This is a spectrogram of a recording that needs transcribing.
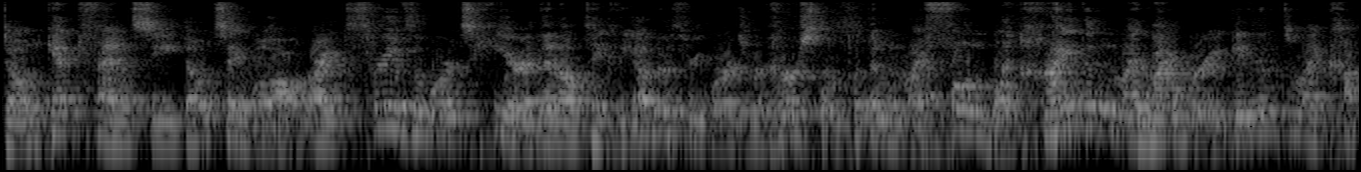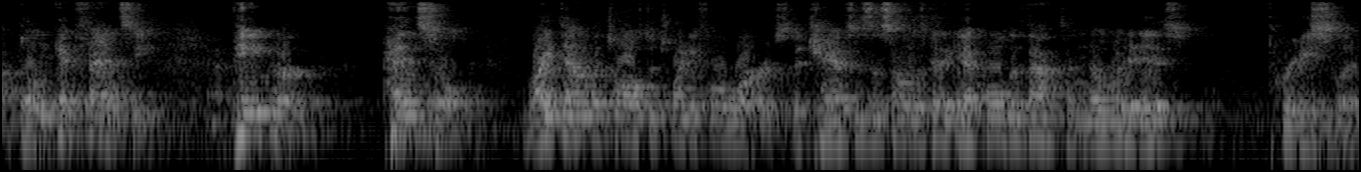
don't get fancy, don't say, well, I'll write three of the words here, and then I'll take the other three words, reverse them, put them in my phone book, hide them in my library, give them to my cup, don't get fancy. Paper, pencil, Write down the 12 to 24 words. The chances that someone's going to get hold of that and know what it is, pretty slim.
